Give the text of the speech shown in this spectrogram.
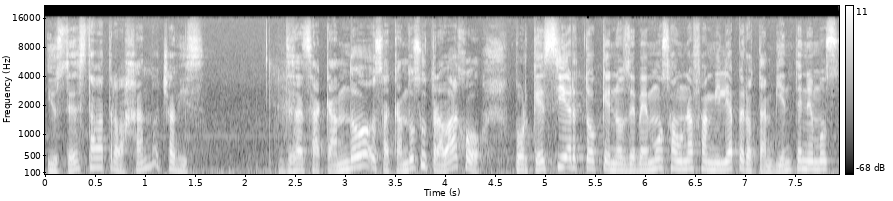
y usted estaba trabajando, Chavis. Sacando, sacando su trabajo, porque es cierto que nos debemos a una familia, pero también tenemos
